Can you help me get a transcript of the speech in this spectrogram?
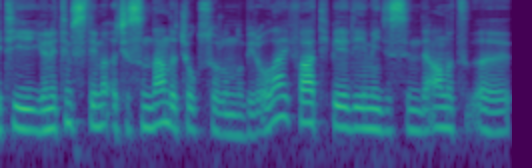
etiği, yönetim sistemi açısından da çok sorunlu bir olay. Fatih Belediye Meclisi'nde anlat, e,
